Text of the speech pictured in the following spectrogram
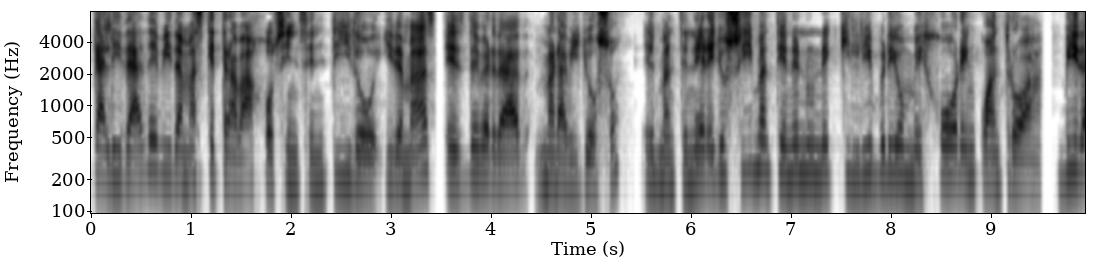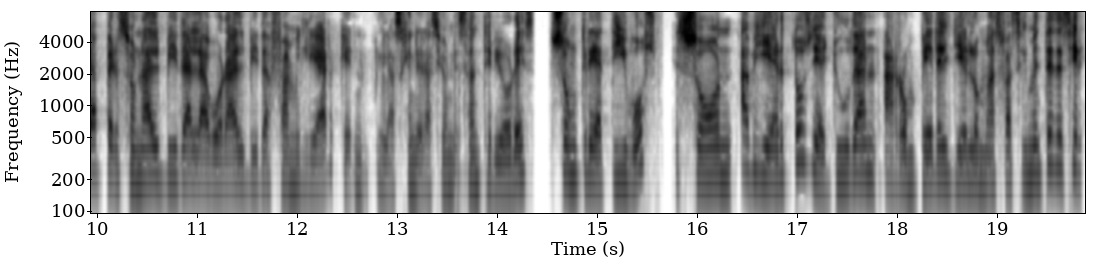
calidad de vida más que trabajo sin sentido y demás es de verdad maravilloso el mantener, ellos sí mantienen un equilibrio mejor en cuanto a vida personal, vida laboral, vida familiar que las generaciones anteriores. Son creativos, son abiertos y ayudan a romper el hielo más fácilmente. Es decir,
